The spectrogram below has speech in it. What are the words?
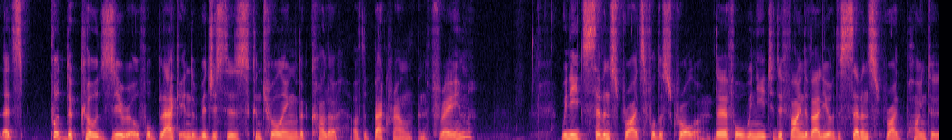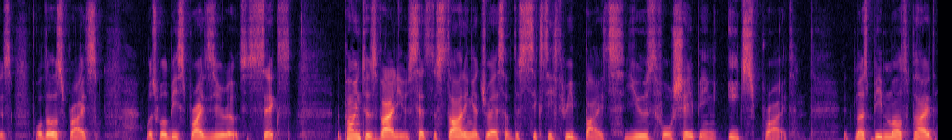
Let's put the code 0 for black in the registers controlling the color of the background and frame. We need 7 sprites for the scroller, therefore we need to define the value of the 7 sprite pointers for those sprites, which will be sprite 0 to 6. The pointer's value sets the starting address of the 63 bytes used for shaping each sprite. It must be multiplied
